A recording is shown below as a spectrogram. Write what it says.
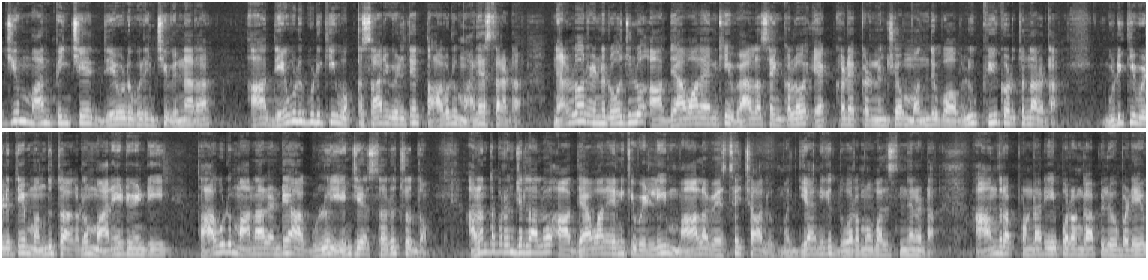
మద్యం మాన్పించే దేవుడి గురించి విన్నారా? ఆ దేవుడి గుడికి ఒక్కసారి వెళితే తాగుడు మానేస్తారట. నెలలో రెండు రోజులు ఆ దేవాలయానికి వేల సంఖ్యలో ఎక్కడెక్కడి నుంచో మందు బాబులు క్యూ కడుతున్నారట. గుడికి వెళితే మందు తాగడం మానేయటం ఏంటి? తాగుడు మానాలంటే ఆ గుళ్ళో ఏం చేస్తారో చూద్దాం. అనంతపురం జిల్లాలో ఆ దేవాలయానికి వెళ్ళి మాల వేస్తే చాలు మద్యానికి దూరం అవ్వాల్సిందేనట. ఆంధ్ర పుండరీపురంగా పిలువబడే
